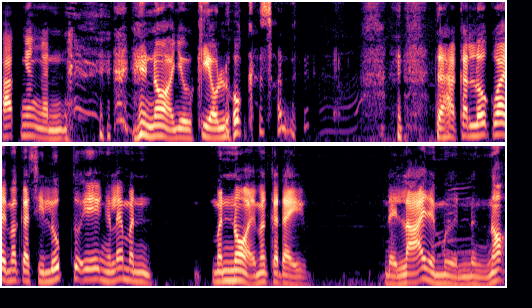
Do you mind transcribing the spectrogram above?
พักยังเงินหน่ออยู่เกี่ยวลกก็สันเออ แต่หากกันลกไว้มันก็สิลุบตัวเองเห็นแล้วมันมันหน่อยมันก็ได้ได้ร้ายได้หมื่นหนึ่งเนาะ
